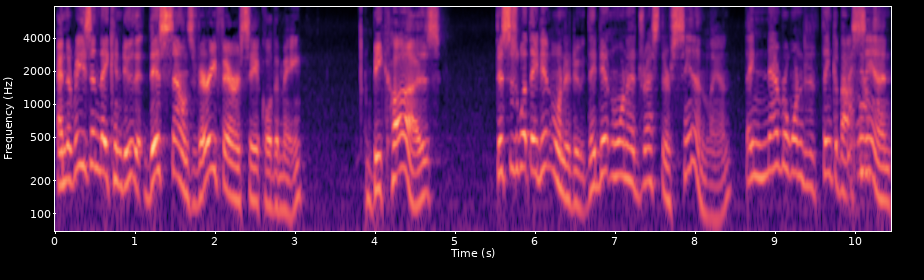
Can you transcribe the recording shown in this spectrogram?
And the reason they can do that, this sounds very Pharisaical to me because this is what they didn't want to do. They didn't want to address their sin, Lynne. They never wanted to think about sin.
